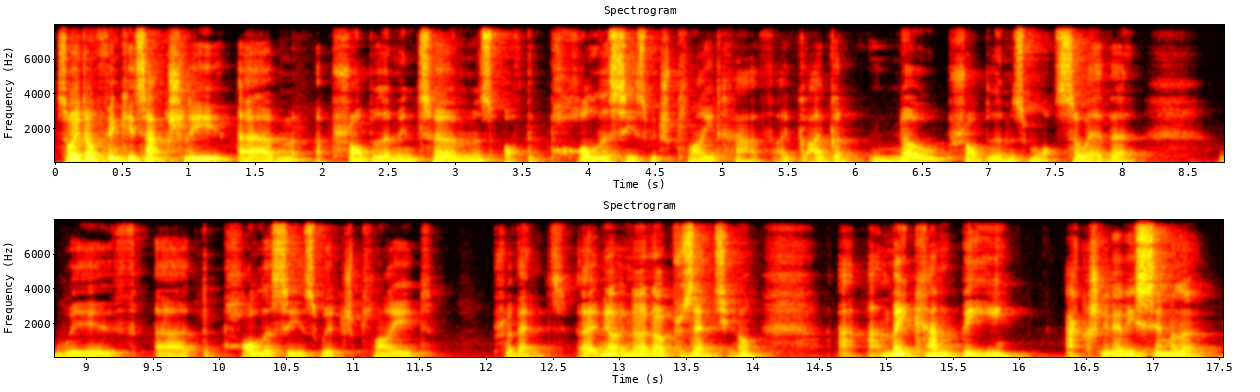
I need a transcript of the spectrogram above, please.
So I don't think it's actually um, a problem in terms of the policies which Plaid have. I've got, I've got no problems whatsoever with uh, the policies which Plaid prevent, uh, no, no, no, present, you know. And they can be actually very similar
